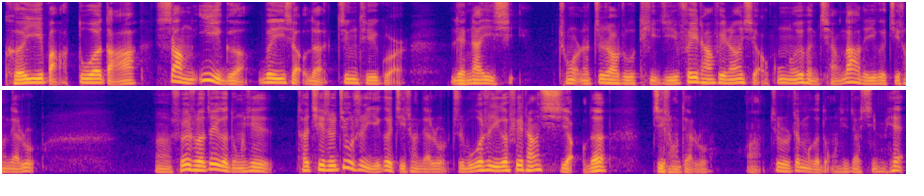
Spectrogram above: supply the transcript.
可以把多达上亿个微小的晶体管连在一起，从而呢制造出体积非常非常小、功能又很强大的一个集成电路。嗯，所以说这个东西它其实就是一个集成电路，只不过是一个非常小的集成电路啊，就是这么个东西叫芯片。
